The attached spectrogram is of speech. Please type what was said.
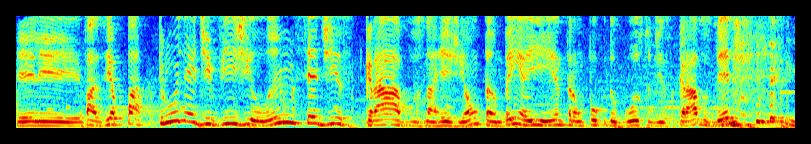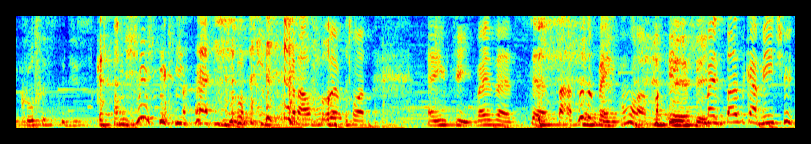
ele fazia patrulha de vigilância de escravos na região. Também aí entra um pouco do gosto de escravos dele. Gosto de escravo. gosto de escravos é foda. É, Enfim, mas é, é, tá, tudo bem, vamos lá. Perfeito. Mas basicamente,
